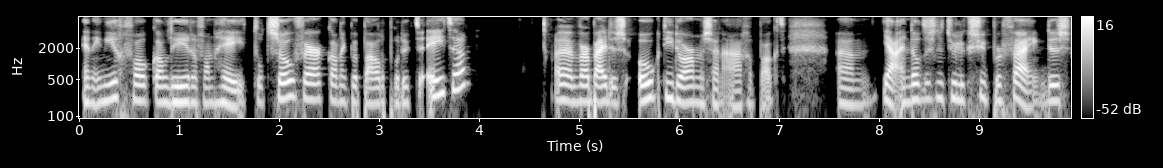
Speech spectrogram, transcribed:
En in ieder geval kan leren van hé, hey, tot zover kan ik bepaalde producten eten. Uh, waarbij dus ook die darmen zijn aangepakt. Um, ja, en dat is natuurlijk super fijn. Dus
